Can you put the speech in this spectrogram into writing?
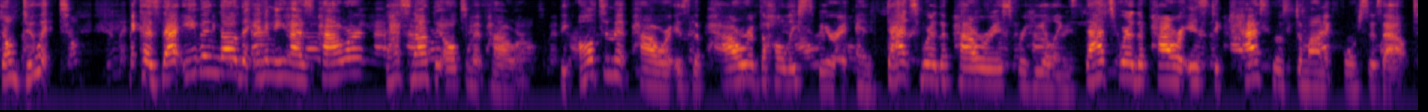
don't do it because that even though the enemy has power, that's not the ultimate power. The ultimate power is the power of the Holy Spirit. And that's where the power is for healings. That's where the power is to cast those demonic forces out.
